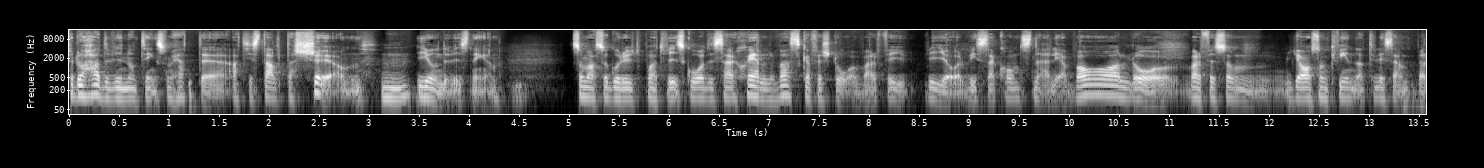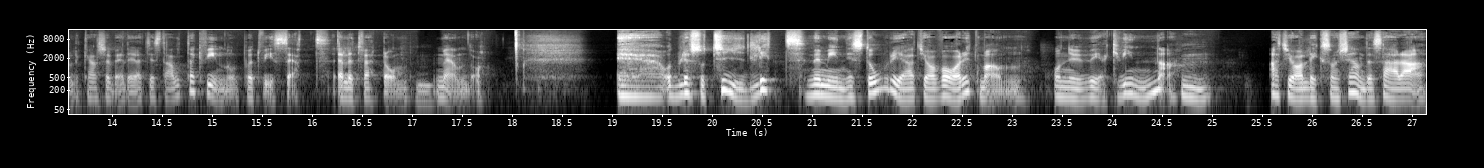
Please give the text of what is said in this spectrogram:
För då hade vi någonting som hette att gestalta kön i undervisningen. Som alltså går ut på att vi skådisar själva ska förstå varför vi gör vissa konstnärliga val och varför som jag som kvinna till exempel kanske väljer att gestalta kvinnor på ett visst sätt. Eller tvärtom, män då. Eh, och det blev så tydligt med min historia att jag har varit man och nu är kvinna. Mm. Att jag liksom kände så här,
